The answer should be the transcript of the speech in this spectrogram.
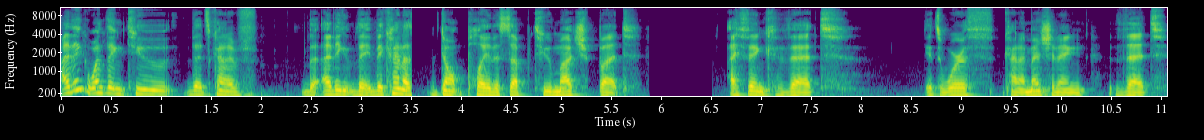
I think one thing too that's kind of I think they, they kind of don't play this up too much, but I think that it's worth kind of mentioning that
